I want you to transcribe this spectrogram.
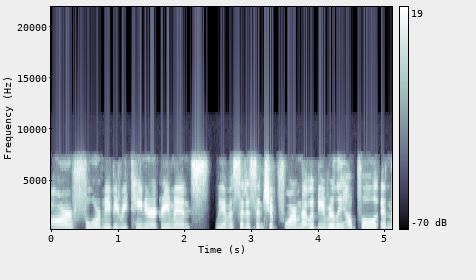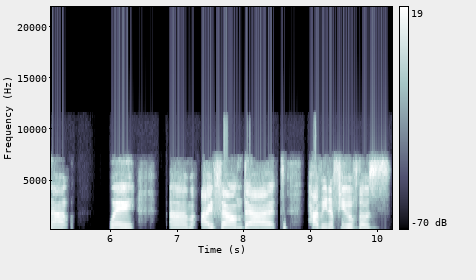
are for maybe retainer agreements. We have a citizenship form that would be really helpful in that way. Um, I found that having a few of those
